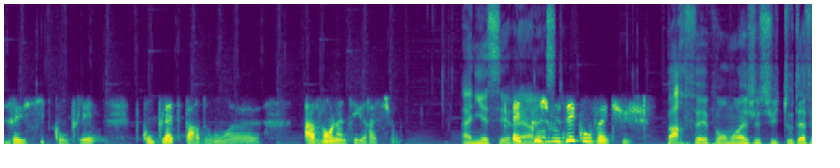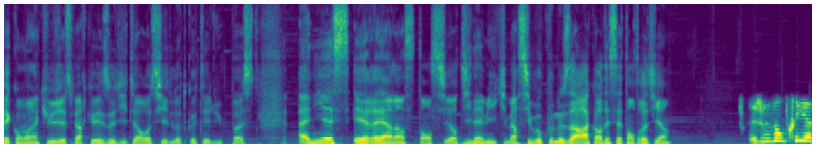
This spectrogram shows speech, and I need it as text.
une réussite complète, complète avant l'intégration. Agnès Est-ce que je vous ai convaincu Parfait, pour moi je suis tout à fait convaincu, j'espère que les auditeurs aussi de l'autre côté du poste. Agnès Herré à l'instant sur Dynamique. Merci beaucoup de nous avoir accordé cet entretien. Je vous en prie. À...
